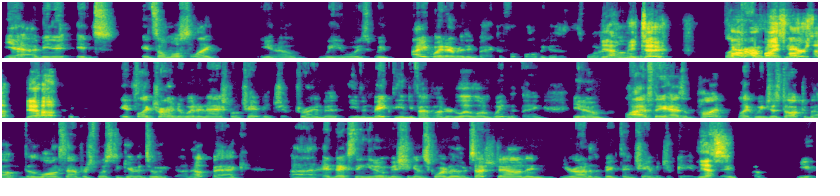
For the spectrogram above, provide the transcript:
Yeah, I mean it, it's it's almost like you know we always we I equate everything back to football because it's what yeah, I love. me too. Like or, or vice versa. Yeah. It's like trying to win a national championship, trying to even make the Indy 500, let alone win the thing. You know, Ohio State has a punt, like we just talked about. The long snapper's supposed to give it to a, an up back. Uh, and next thing you know, Michigan scoring another touchdown, and you're out of the Big Ten championship game. Yes. And, you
